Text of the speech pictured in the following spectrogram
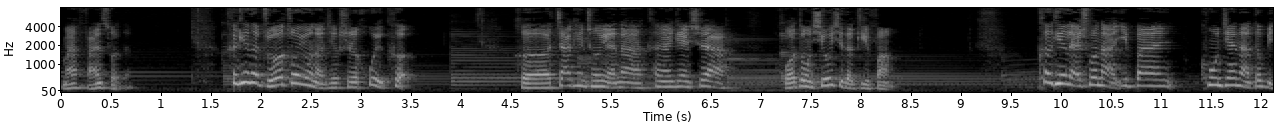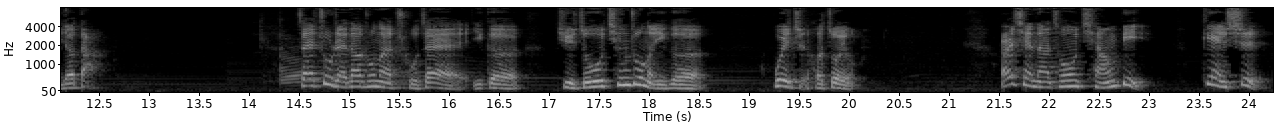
蛮繁琐的。客厅的主要作用呢就是会客和家庭成员呢看看电视啊，活动休息的地方。客厅来说呢，一般。空间呢都比较大，在住宅当中呢，处在一个举足轻重的一个位置和作用，而且呢，从墙壁、电视、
